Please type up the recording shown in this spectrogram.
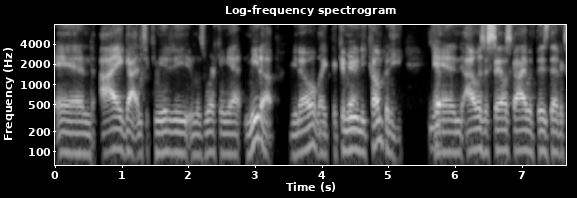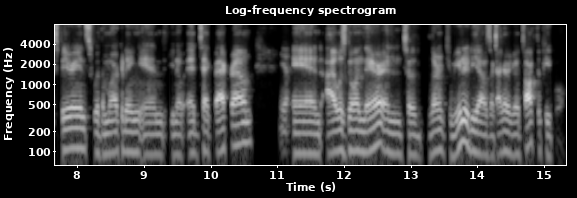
and I got into community and was working at Meetup, you know, like the community yeah. company. Yep. And I was a sales guy with biz dev experience with a marketing and, you know, ed tech background. Yep. And I was going there and to learn community, I was like, I gotta go talk to people.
